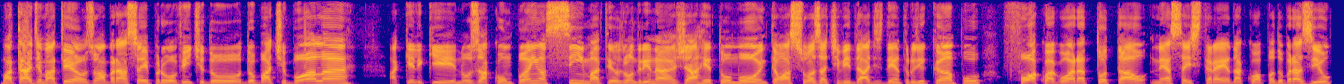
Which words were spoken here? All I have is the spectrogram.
Boa tarde, Matheus. Um abraço aí para o ouvinte do, do bate-bola aquele que nos acompanha. Sim, Matheus, Londrina já retomou então as suas atividades dentro de campo. Foco agora total nessa estreia da Copa do Brasil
